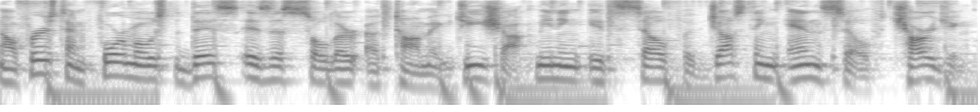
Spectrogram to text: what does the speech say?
Now, first and foremost, this is a solar atomic G-Shock, meaning it's self-adjusting and self-charging.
